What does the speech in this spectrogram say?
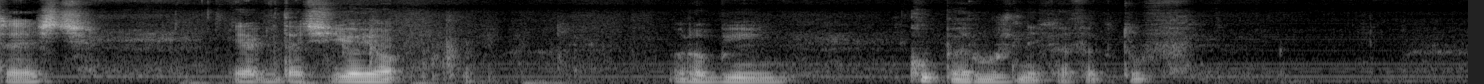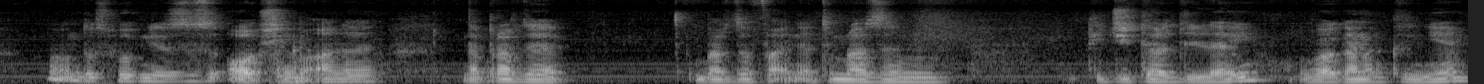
Cześć. Jak widać Jojo robi kupę różnych efektów. No dosłownie z 8, ale naprawdę bardzo fajne. Tym razem Digital Delay. Uwaga na klinie.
